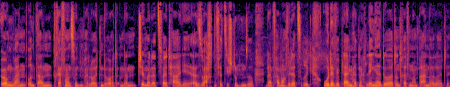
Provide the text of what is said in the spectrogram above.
irgendwann, und dann treffen wir uns mit ein paar Leuten dort und dann chillen wir da zwei Tage, also so 48 Stunden so, und dann fahren wir auch wieder zurück. Oder wir bleiben halt noch länger dort und treffen noch ein paar andere Leute.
